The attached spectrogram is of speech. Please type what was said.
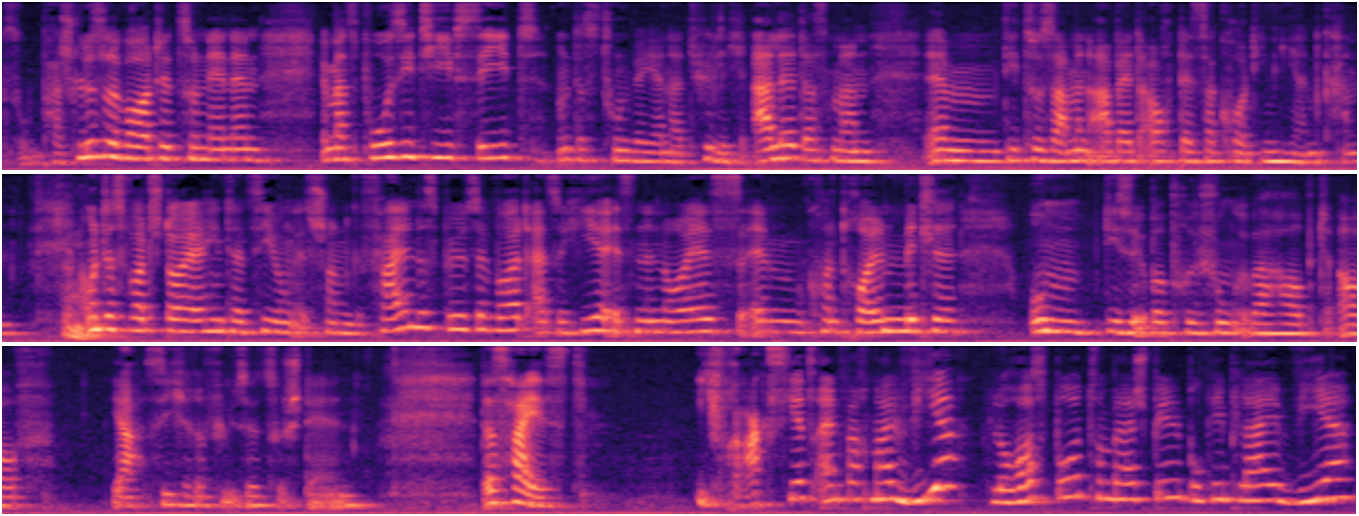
so ein paar Schlüsselworte zu nennen. Wenn man es positiv sieht, und das tun wir ja natürlich alle, dass man ähm, die Zusammenarbeit auch besser koordinieren kann. Genau. Und das Wort Steuerhinterziehung ist schon gefallen, das böse Wort. Also hier ist ein neues ähm, Kontrollmittel, um diese Überprüfung überhaupt auf ja, sichere Füße zu stellen. Das heißt, ich frage es jetzt einfach mal. Wir, Lohospo zum Beispiel, Bookiply, wir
